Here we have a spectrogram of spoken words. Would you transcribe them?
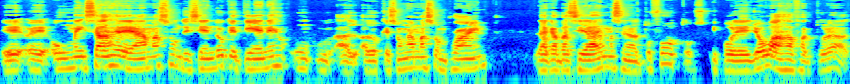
eh, eh, o un mensaje de Amazon diciendo que tienes, a, los que son Amazon Prime, la capacidad de almacenar tus fotos y por ello vas a facturar.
